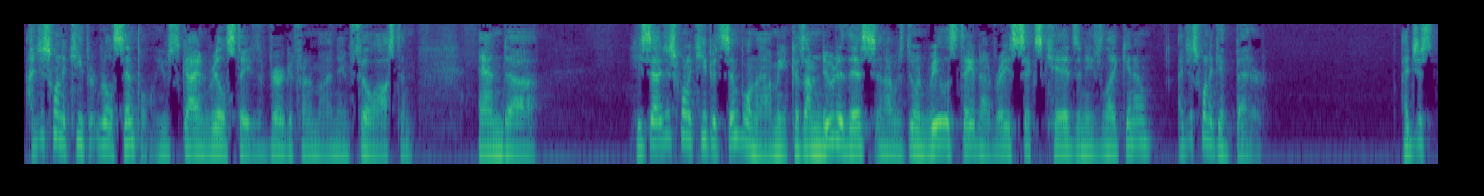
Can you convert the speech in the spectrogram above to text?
I just want to keep it real simple. He was a guy in real estate. He's a very good friend of mine named Phil Austin. And uh, he said, I just want to keep it simple now. I mean, because I'm new to this and I was doing real estate and I've raised six kids. And he's like, you know, I just want to get better. I just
